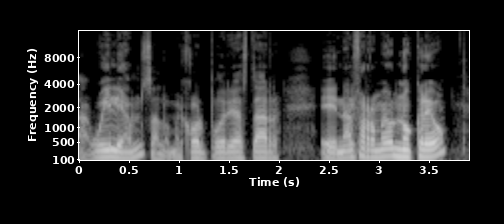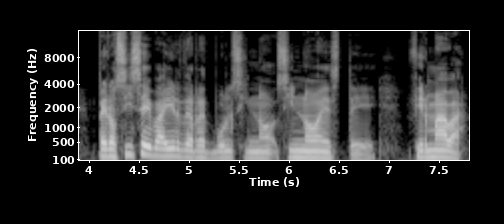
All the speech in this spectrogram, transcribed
a Williams, a lo mejor podría estar en Alfa Romeo, no creo pero sí se iba a ir de Red Bull si no, si no este, firmaba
